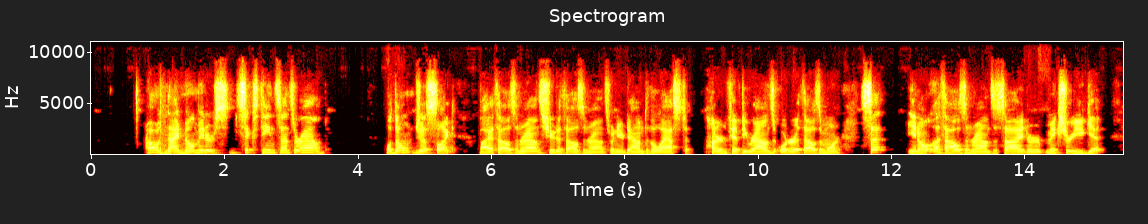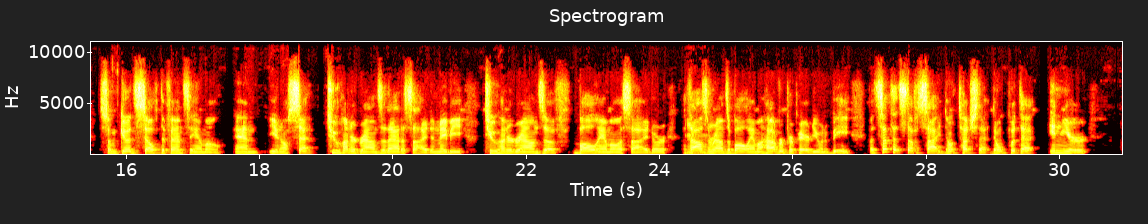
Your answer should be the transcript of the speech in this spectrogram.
oh nine millimeters 16 cents a round well don't just like buy a thousand rounds shoot a thousand rounds when you're down to the last 150 rounds order a thousand more set you know, a thousand rounds aside, or make sure you get some good self defense ammo and, you know, set 200 rounds of that aside and maybe 200 rounds of ball ammo aside or a 1000 mm-hmm. rounds of ball ammo, however prepared you want to be. But set that stuff aside. Don't touch that. Don't put that in your,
